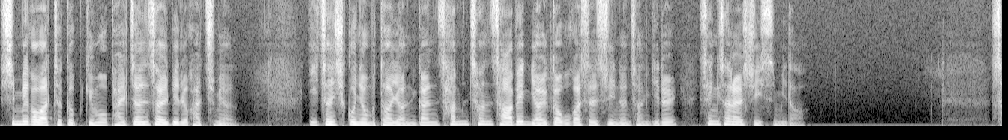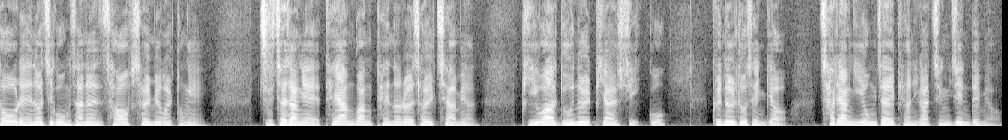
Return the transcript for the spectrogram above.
10메가와트급 규모 발전 설비를 갖추면 2019년부터 연간 3,410가구가 쓸 수 있는 전기를 생산할 수 있습니다. 서울에너지공사는 사업 설명을 통해 주차장에 태양광 패널을 설치하면 비와 눈을 피할 수 있고 그늘도 생겨 차량 이용자의 편의가 증진되며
